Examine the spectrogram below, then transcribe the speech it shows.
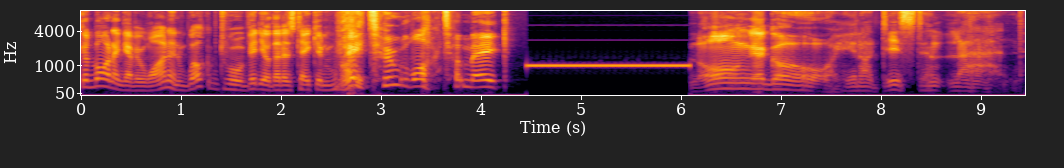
Good morning everyone, and welcome to a video that has taken way too long to make. Long ago, in a distant land.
